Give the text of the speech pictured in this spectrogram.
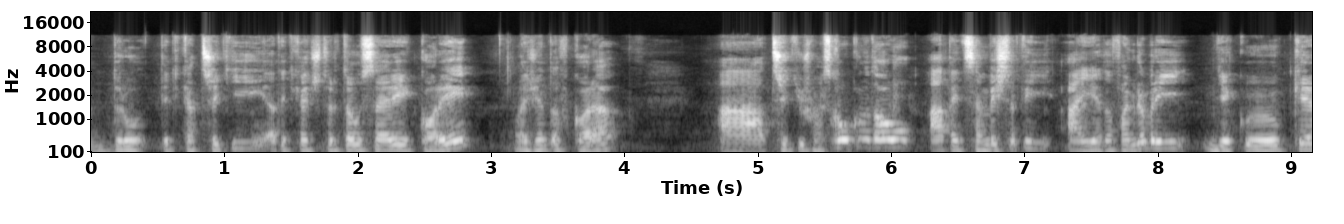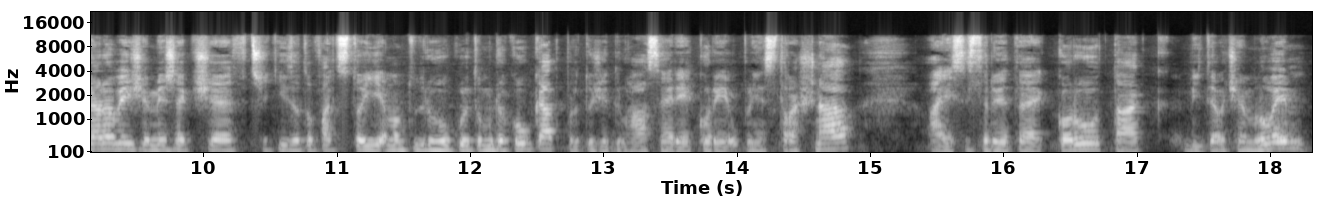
dru, teďka třetí a teďka čtvrtou sérii Cory, Legend of Korra, a třetí už mám zkouknutou a teď jsem vyšletý a je to fakt dobrý. Děkuji Kirarovi, že mi řekl, že v třetí za to fakt stojí a mám tu druhou kvůli tomu dokoukat, protože druhá série Kory je úplně strašná. A jestli sledujete Koru, tak víte, o čem mluvím.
